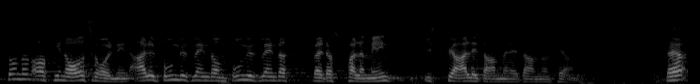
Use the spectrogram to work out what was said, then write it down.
sondern auch hinausrollen in alle Bundesländer und Bundesländer, weil das Parlament ist für alle da, meine Damen und Herren. Daher,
